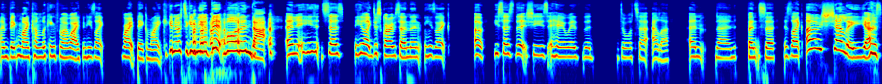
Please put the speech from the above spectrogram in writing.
"I'm Big Mike. I'm looking for my wife." And he's like, "Right, Big Mike, you're gonna have to give me a bit more than that." And he says he like describes her, and then he's like, "Oh, he says that she's here with the daughter Ella." And then Spencer is like, "Oh, Shelley, yes."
